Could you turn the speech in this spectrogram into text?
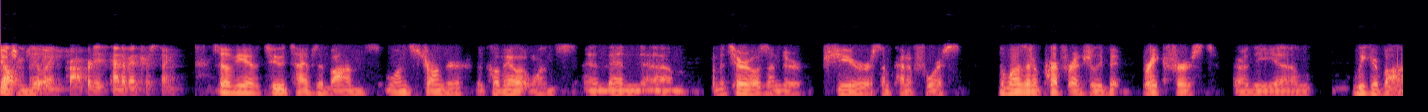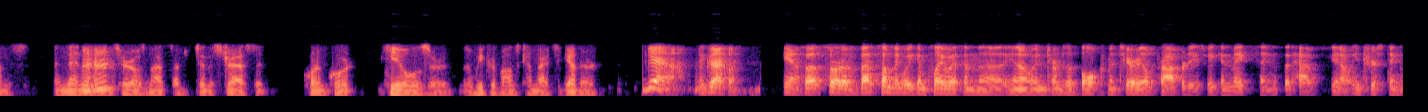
self-healing property is kind of interesting. So if you have two types of bonds, one stronger, the covalent ones, and then um, the material is under shear or some kind of force, the ones that are preferentially break first are the um, weaker bonds, and then mm-hmm. the material is not subject to the stress, it quote unquote heals or the weaker bonds come back together. Yeah, exactly. Yeah, so that's sort of that's something we can play with in the you know in terms of bulk material properties. We can make things that have you know interesting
